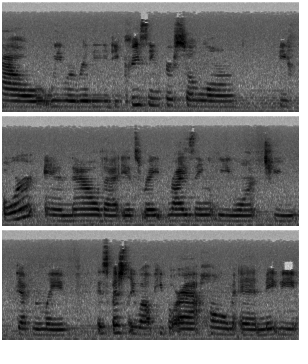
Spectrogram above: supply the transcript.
how we were really decreasing for so long before, and now that it's rate rising, we want to definitely, especially while people are at home and maybe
